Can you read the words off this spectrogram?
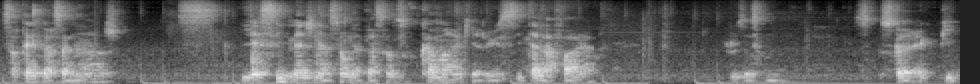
certains personnages, laisser l'imagination de la personne sur comment il a réussi telle affaire, je veux dire, c'est c'est correct. Puis,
